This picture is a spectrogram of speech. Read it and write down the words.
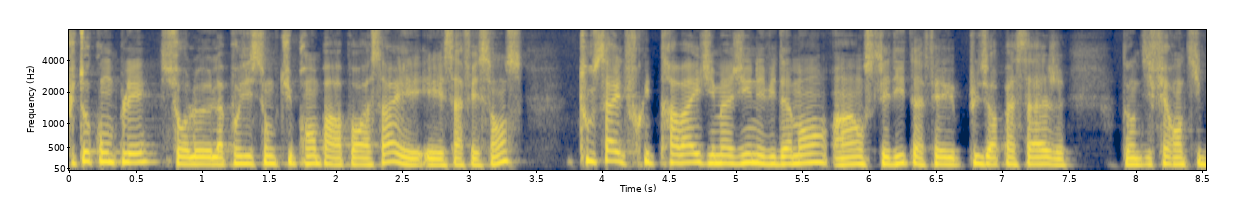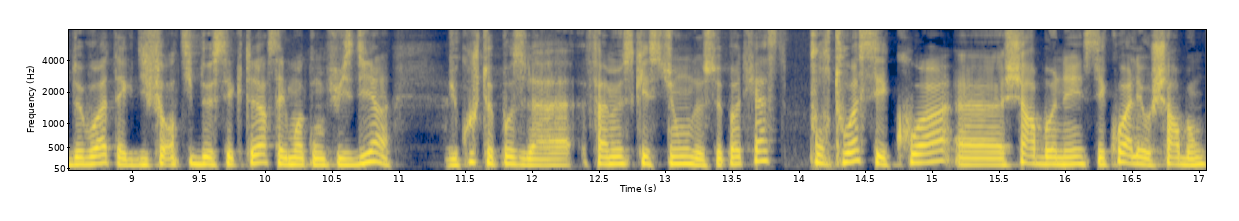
plutôt complet sur le, la position que tu prends par rapport à ça et, ça fait sens. Tout ça est le fruit de travail, j'imagine, évidemment. Hein, on se l'est dit, tu fait plusieurs passages dans différents types de boîtes, avec différents types de secteurs, c'est le moins qu'on puisse dire. Du coup, je te pose la fameuse question de ce podcast. Pour toi, c'est quoi euh, charbonner? C'est quoi aller au charbon?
